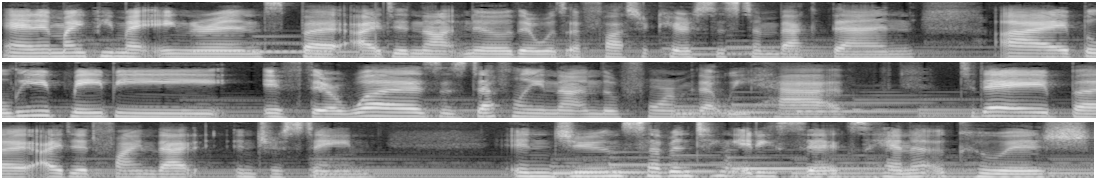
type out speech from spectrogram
and it might be my ignorance but i did not know there was a foster care system back then. I believe maybe if there was it's definitely not in the form that we have today but i did find that interesting in June 1786, Hannah Ocuish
